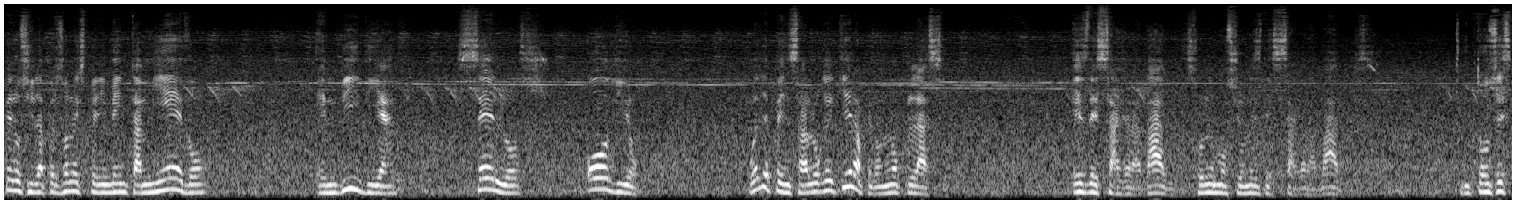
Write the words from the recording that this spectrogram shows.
Pero si la persona experimenta miedo, envidia, celos, odio, puede pensar lo que quiera, pero no place. Es desagradable, son emociones desagradables. Entonces,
